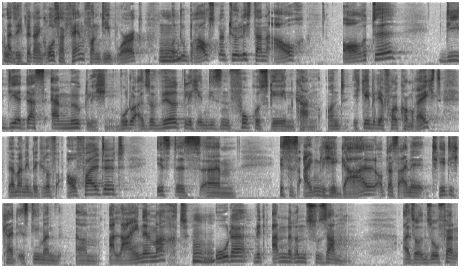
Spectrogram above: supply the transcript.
Cool. Also ich bin ein großer Fan von Deep Work mhm. und du brauchst natürlich dann auch Orte, die dir das ermöglichen, wo du also wirklich in diesen Fokus gehen kann. Und ich gebe dir vollkommen recht, wenn man den Begriff aufhaltet, ist es ähm, ist es eigentlich egal, ob das eine Tätigkeit ist, die man ähm, alleine macht mhm. oder mit anderen zusammen. Also insofern,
